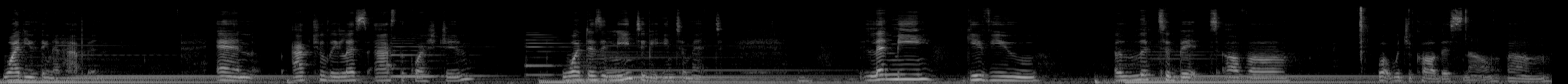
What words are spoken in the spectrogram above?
Why do you think that happened? And actually, let's ask the question what does it mean to be intimate? Let me give you a little bit of a what would you call this now? Um,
